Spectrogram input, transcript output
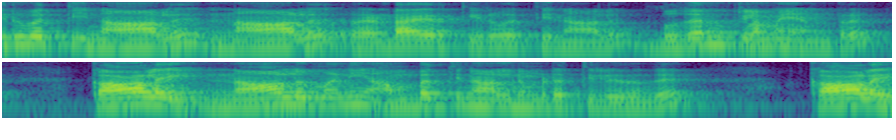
இருபத்தி நாலு நாலு ரெண்டாயிரத்தி இருபத்தி நாலு புதன்கிழமை அன்று காலை நாலு மணி ஐம்பத்தி நாலு நிமிடத்திலிருந்து காலை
